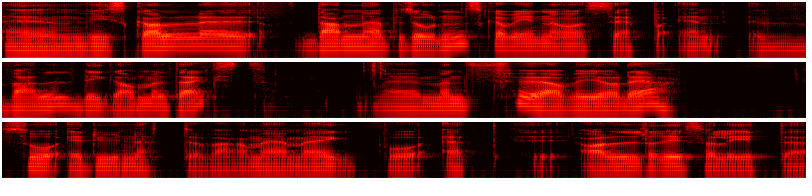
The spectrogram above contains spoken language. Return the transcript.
Eh, Vi skal, Denne episoden skal vi inn og se på en veldig gammel tekst. Men før vi gjør det, så er du nødt til å være med meg på et eh, aldri så lite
